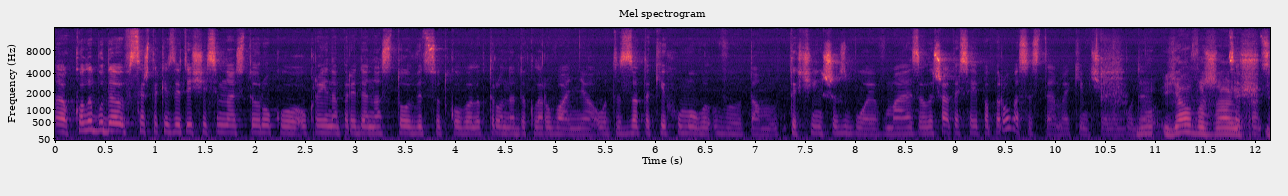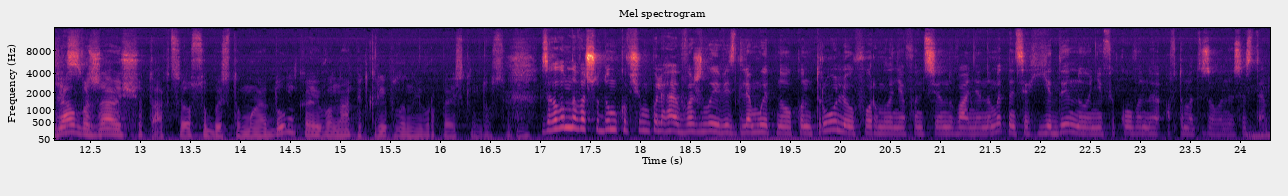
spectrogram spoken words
Е, Коли буде все ж таки з 2017 року Україна перейде на 100% електронне декларування, от за таких умов в там тих чи інших збоїв має залишатися і паперова система, яким чином буде Ну, я вважаю, цей процес? я вважаю, що так. Це особисто моя думка, і вона підкріплена європейським досвідом. загалом на вашу думку, в чому полягає важливість для митного контролю оформлення функціонування на митницях єдиної уніфікованої автоматизованої системи?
